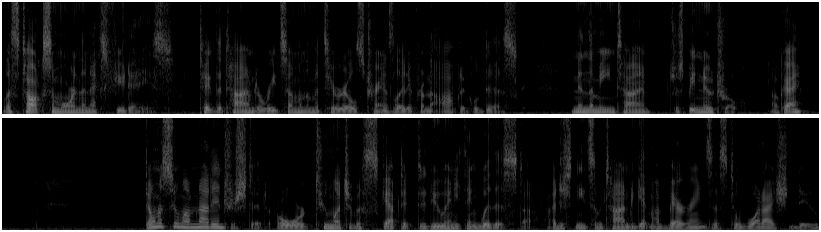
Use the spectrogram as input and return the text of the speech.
Let's talk some more in the next few days. Take the time to read some of the materials translated from the optical disc. And in the meantime, just be neutral, okay? Don't assume I'm not interested or too much of a skeptic to do anything with this stuff. I just need some time to get my bearings as to what I should do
